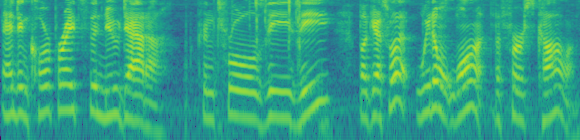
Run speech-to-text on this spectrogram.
and incorporates the new data. Control Z, Z. But guess what? We don't want the first column.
